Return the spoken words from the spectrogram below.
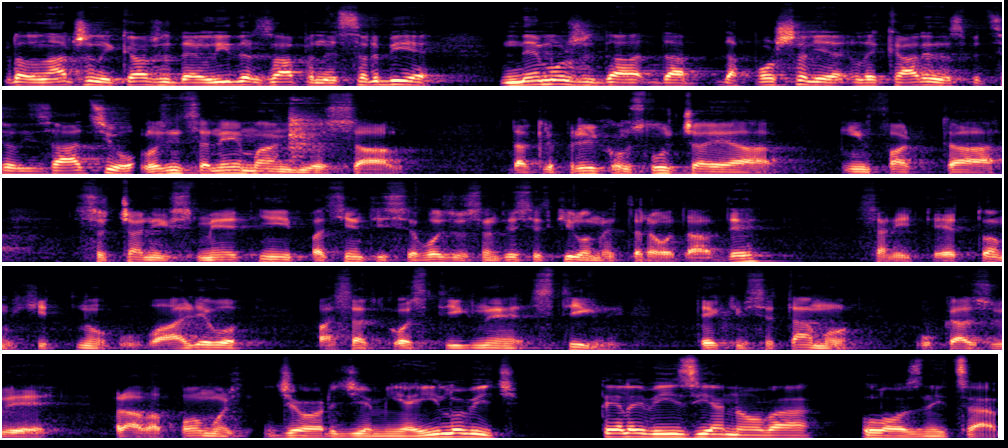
gradonačelnik kaže da je lider zapadne Srbije, ne može da, da, da pošalje lekare na specializaciju. Loznica nema angiosalu. Dakle, prilikom slučaja infarkta, srčanih smetnji, pacijenti se voze 80 km odavde, sanitetom, hitno u Valjevo, pa sad ko stigne, stigne. Tek im se tamo ukazuje prava pomoć. Đorđe Mijailović, Televizija Nova, Loznica.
